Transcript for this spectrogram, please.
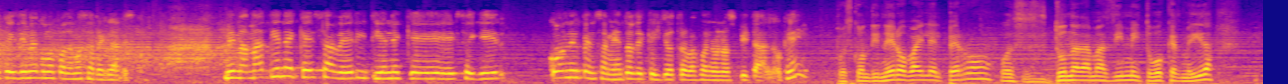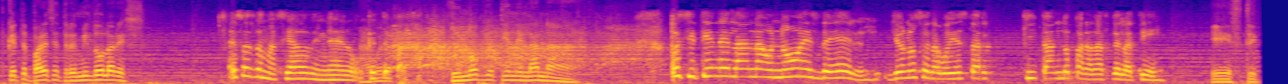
Ok, dime cómo podemos arreglar esto. Mi mamá tiene que saber y tiene que seguir con el pensamiento de que yo trabajo en un hospital, ¿ok? Pues con dinero baila el perro. Pues tú nada más dime y tu boca es medida. ¿Qué te parece? ¿Tres mil dólares? Eso es demasiado dinero. Ah, ¿Qué bueno. te pasa? Tu novio tiene lana. Pues si tiene lana o no es de él. Yo no se la voy a estar quitando para dártela a ti. Este, ¿Qué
